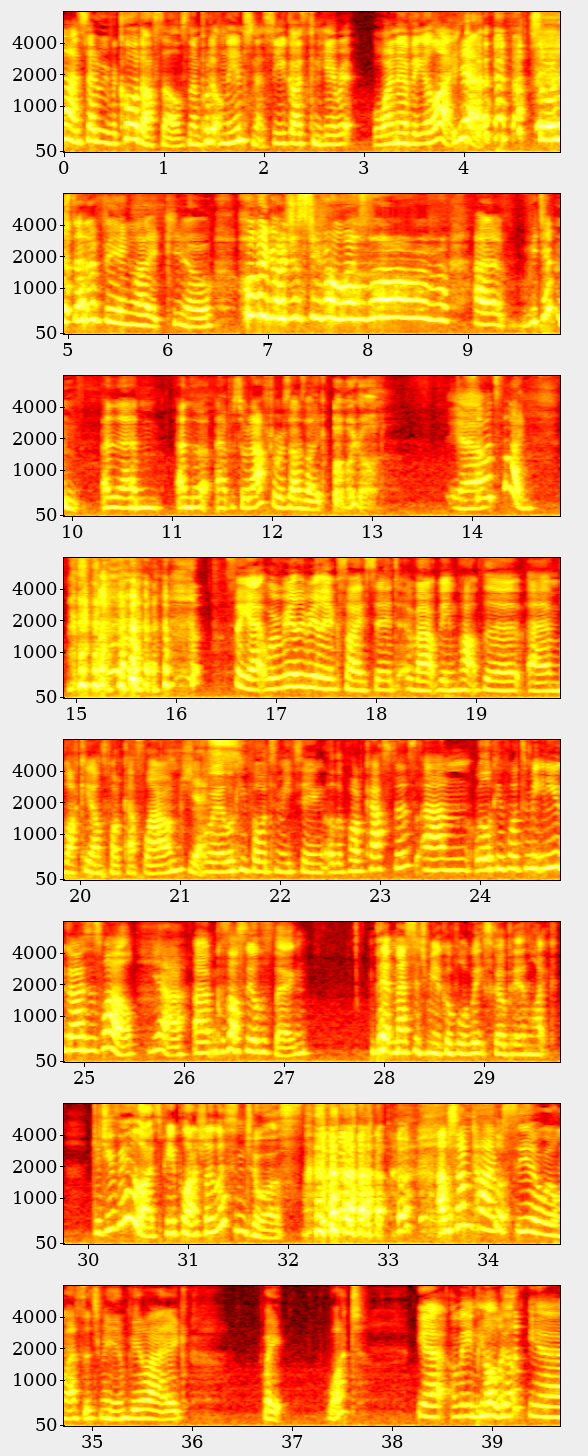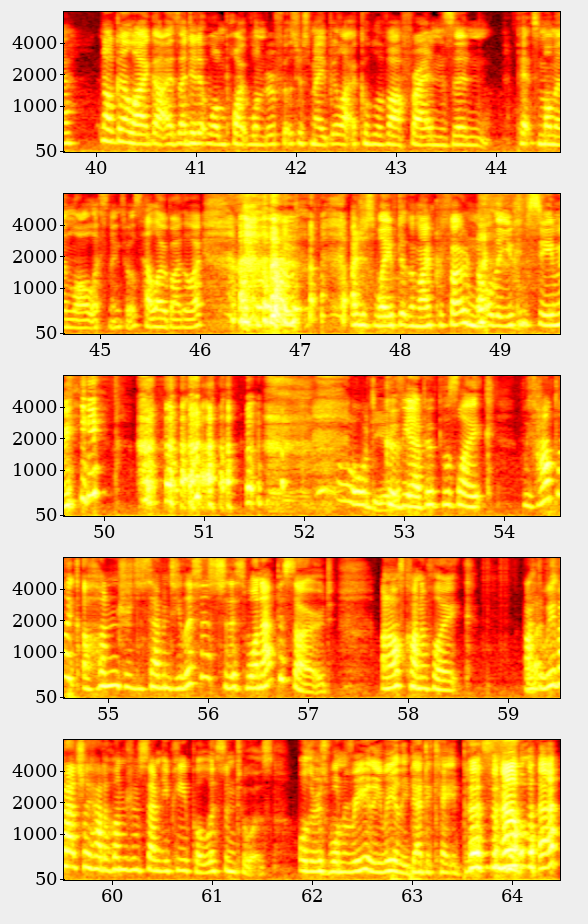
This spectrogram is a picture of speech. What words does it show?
No, instead we record ourselves and then put it on the internet so you guys can hear it whenever you like. Yeah. so instead of being like, you know, oh my god, just Stephen West, uh, we didn't. And then, and the episode afterwards, I was like, oh my god. yeah. So it's fine. So yeah, we're really, really excited about being part of the um, Black Yarns Podcast Lounge. Yes. We're looking forward to meeting other podcasters, and we're looking forward to meeting you guys as well. yeah. Because that's the other thing. Pip messaged me a couple of weeks ago, being like, "Did you realise people actually listen to us?" and sometimes Sia will message me and be like, wait, What? Yeah, I mean, People not gonna, listen? yeah, not gonna lie, guys. I did at one point wonder if it was just maybe like a couple of our friends and Pip's mum-in-law listening to us. Hello, by the way. Um, I just waved at the microphone, not that you can see me. Oh dear. Because yeah, Pip was like, "We've had like 170 listens to this one episode," and I was kind of like, "Either we've actually had 170 people listen to us, or there is one really, really dedicated person out there."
